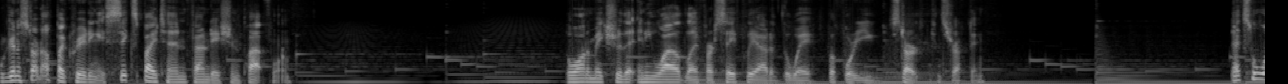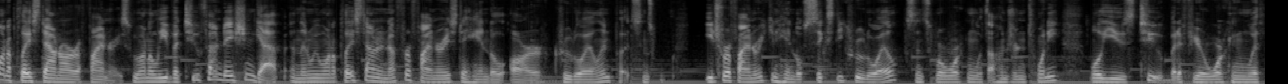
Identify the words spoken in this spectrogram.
We're going to start off by creating a 6x10 foundation platform. You'll want to make sure that any wildlife are safely out of the way before you start constructing. Next, we'll want to place down our refineries. We want to leave a two foundation gap, and then we want to place down enough refineries to handle our crude oil input. Since each refinery can handle 60 crude oil, since we're working with 120, we'll use two. But if you're working with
